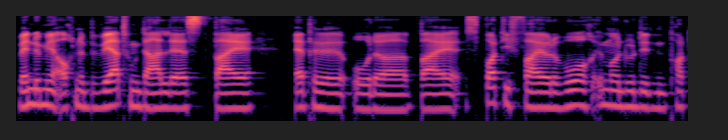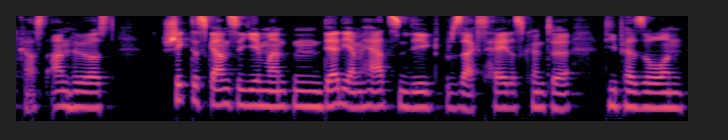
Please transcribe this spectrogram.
Wenn du mir auch eine Bewertung da lässt bei Apple oder bei Spotify oder wo auch immer du den Podcast anhörst, schick das Ganze jemanden, der dir am Herzen liegt, wo du sagst, hey, das könnte die Person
